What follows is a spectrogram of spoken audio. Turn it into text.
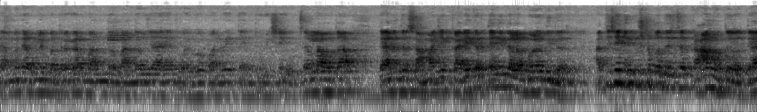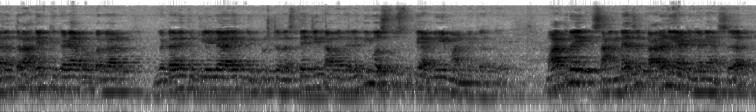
त्यामध्ये आपले पत्रकार बांधव बांधव जे आहेत वैभव पालवे त्यांनी तो विषय उचलला होता. त्यानंतर सामाजिक कार्यकर्त्यांनी त्याला बळ दिलं. अतिशय निकृष्ट पद्धतीचं काम होतं. त्यानंतर अनेक ठिकाणी आपण बघाल गटारे तुटलेले आहेत निकृष्ट रस्त्यांची कामं झाली ती वस्तुस्थिती आम्ही मान्य करतो. मात्र एक सांगण्याचं कारण या ठिकाणी असं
